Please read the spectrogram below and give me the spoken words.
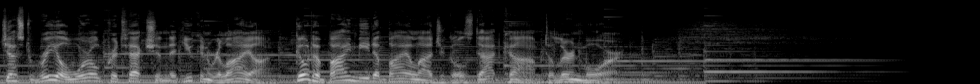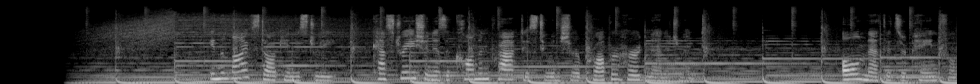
just real world protection that you can rely on. Go to bimedabiologicals.com to learn more. In the livestock industry, castration is a common practice to ensure proper herd management. All methods are painful,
